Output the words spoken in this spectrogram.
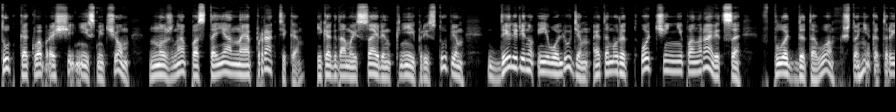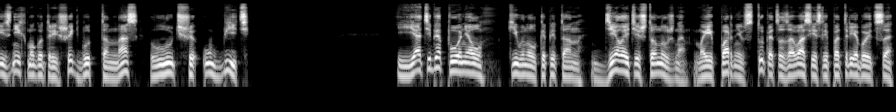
Тут, как в обращении с мечом, нужна постоянная практика. И когда мы с Сайлен к ней приступим, Делерину и его людям это может очень не понравиться, вплоть до того, что некоторые из них могут решить, будто нас лучше убить. «Я тебя понял», — кивнул капитан. «Делайте, что нужно. Мои парни вступятся за вас, если потребуется.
